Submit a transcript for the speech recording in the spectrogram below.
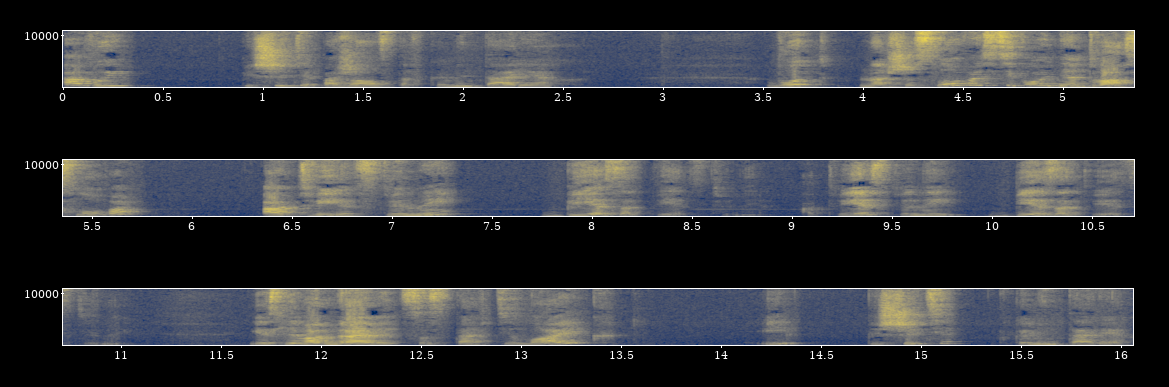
А вы? Пишите, пожалуйста, в комментариях. Вот наше слово сегодня, два слова. Ответственный, безответственный. Ответственный, безответственный. Если вам нравится, ставьте лайк и пишите в комментариях.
